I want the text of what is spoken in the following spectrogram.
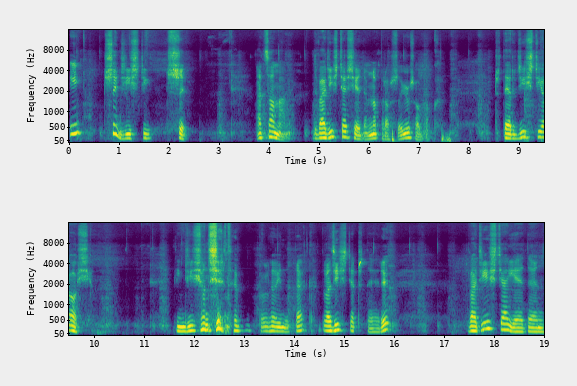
i 33. A co mamy? 27, no proszę, już obok. 48, 57, kolejny, tak? 24, 21,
